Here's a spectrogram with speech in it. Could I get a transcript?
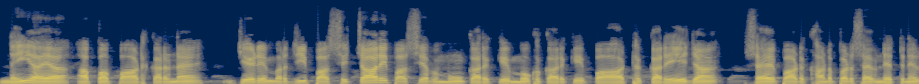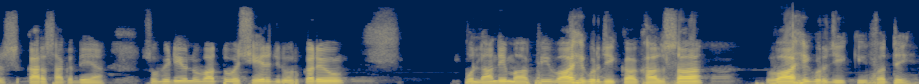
ਨਹੀਂ ਆਇਆ, ਆਪਾਂ ਪਾਠ ਕਰਨਾ ਹੈ। ਜਿਹੜੇ ਮਰਜ਼ੀ ਪਾਸੇ, ਚਾਰੇ ਪਾਸੇ ਆਪ ਮੂੰਹ ਕਰਕੇ, ਮੁਖ ਕਰਕੇ ਪਾਠ ਘਰੇ ਜਾਂ ਸਹਿ ਪਾਠ, ਖੰਡ ਪਾਠ ਸਾਹਿਬ ਨਿਤਨੇਮ ਕਰ ਸਕਦੇ ਆ ਸੋ ਵੀਡੀਓ ਨੂੰ ਵੱਧ ਤੋਂ ਵੱਧ ਸ਼ੇਅਰ ਜ਼ਰੂਰ ਕਰਿਓ। ਭੁੱਲਾਂ ਦੀ ਮਾਫੀ, ਵਾਹਿਗੁਰੂ ਜੀ ਕਾ ਖਾਲਸਾ, ਵਾਹਿਗੁਰੂ ਜੀ ਕੀ ਫਤਿਹ।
